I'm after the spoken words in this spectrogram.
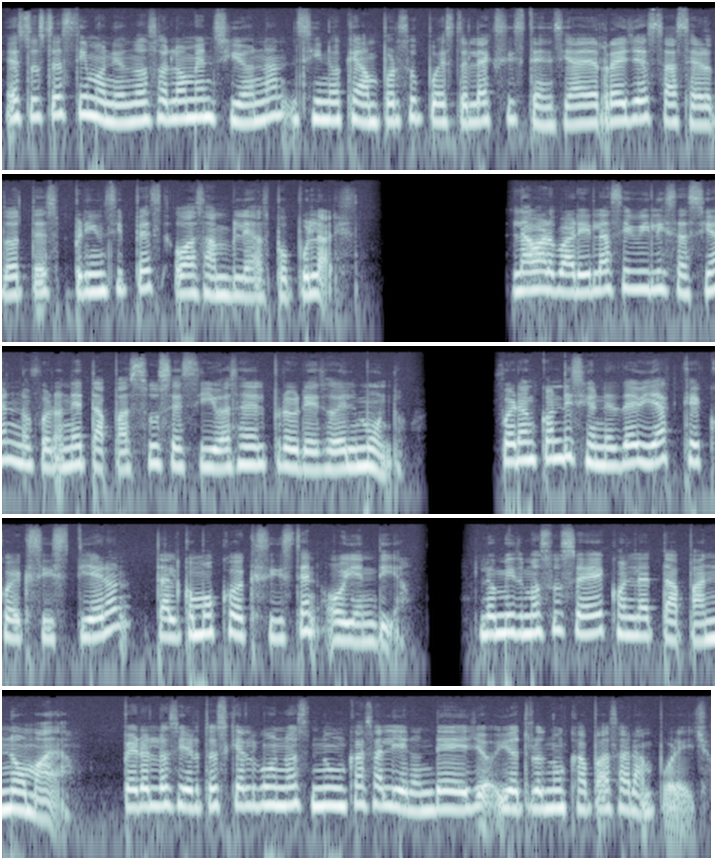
Estos testimonios no solo mencionan, sino que dan por supuesto la existencia de reyes, sacerdotes, príncipes o asambleas populares. La barbarie y la civilización no fueron etapas sucesivas en el progreso del mundo, fueron condiciones de vida que coexistieron tal como coexisten hoy en día. Lo mismo sucede con la etapa nómada, pero lo cierto es que algunos nunca salieron de ello y otros nunca pasarán por ello.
